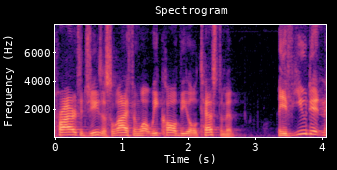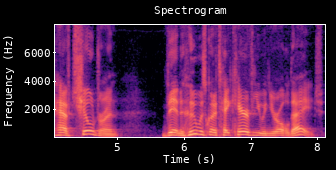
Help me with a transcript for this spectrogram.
prior to Jesus' life in what we call the Old Testament, if you didn't have children, then who was going to take care of you in your old age?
